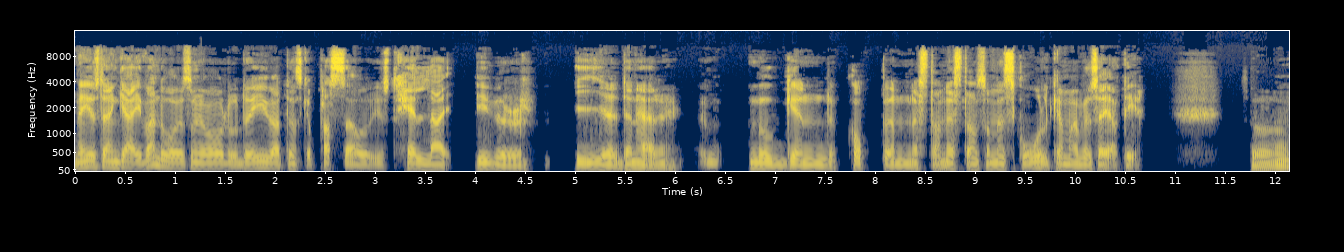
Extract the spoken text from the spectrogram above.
Men just den gaivan då som jag har då, det är ju att den ska passa och just hälla ur i den här muggen, koppen, nästan, nästan som en skål kan man väl säga att det är. Så,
